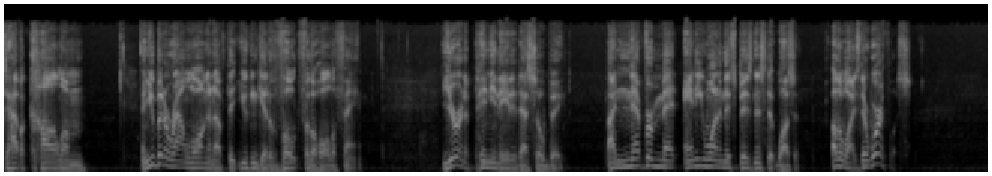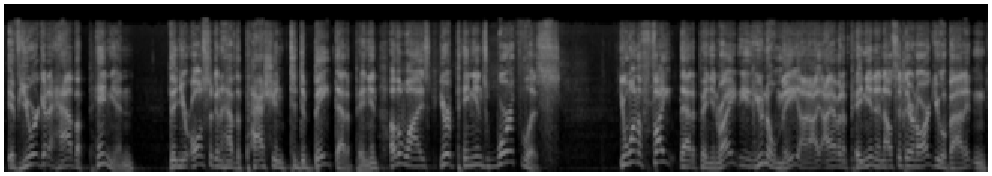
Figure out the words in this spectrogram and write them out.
to have a column, and you've been around long enough that you can get a vote for the Hall of Fame you're an opinionated SOB. I never met anyone in this business that wasn't. Otherwise, they're worthless. If you're going to have opinion, then you're also going to have the passion to debate that opinion. Otherwise, your opinion's worthless. You want to fight that opinion, right? You know me. I, I, have an opinion, and I'll sit there and argue about it. And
